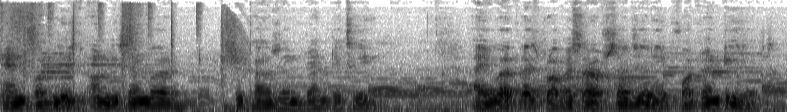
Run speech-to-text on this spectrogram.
and published on December 2023. I worked as professor of surgery for 20 years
